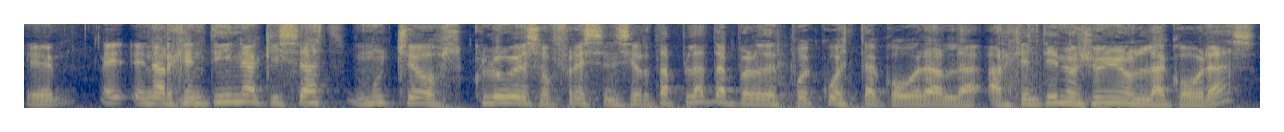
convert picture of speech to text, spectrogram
eh, en Argentina quizás muchos clubes ofrecen cierta plata, pero después cuesta cobrarla. ¿Argentinos Juniors la cobras?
